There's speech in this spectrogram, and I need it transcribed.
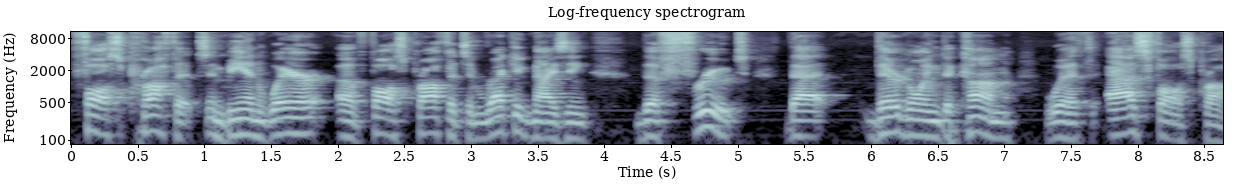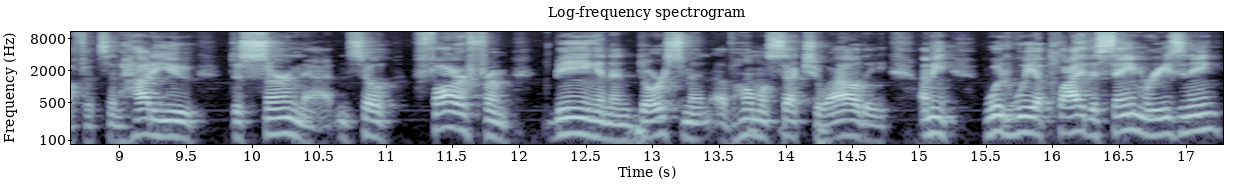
false prophets and being aware of false prophets and recognizing the fruit that they're going to come with as false prophets and how do you discern that and so far from being an endorsement of homosexuality i mean would we apply the same reasoning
